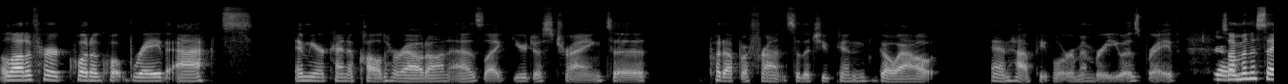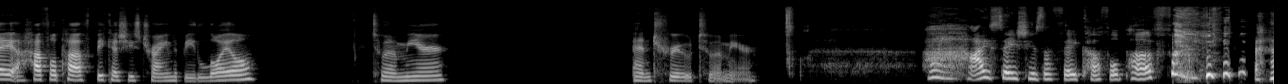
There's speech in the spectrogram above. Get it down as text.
A lot of her quote unquote brave acts Ymir kind of called her out on as like you're just trying to put up a front so that you can go out and have people remember you as brave. So I'm going to say Hufflepuff because she's trying to be loyal to Ymir and true to Ymir. I say she's a fake Hufflepuff. um,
